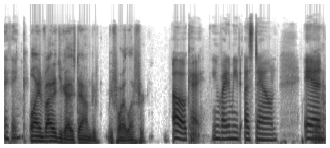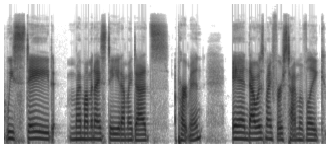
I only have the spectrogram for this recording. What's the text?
I think. Well, I invited you guys down be- before I left for. Oh, okay. You invited me us down, and we stayed. My mom and I stayed at my dad's apartment, and that was my first time of like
